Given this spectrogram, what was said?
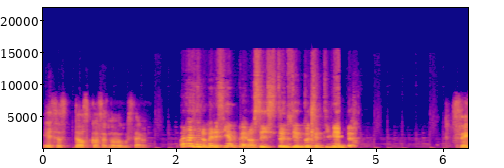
esas dos cosas no me gustaron. Bueno, se lo merecían, pero sí, estoy entiendo el sentimiento. Sí.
